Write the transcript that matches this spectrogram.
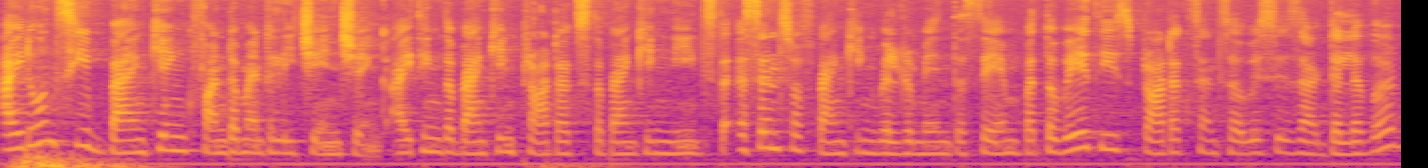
I don't see banking fundamentally changing. I think the banking products, the banking needs, the essence of banking will remain the same, but the way these products and services are delivered,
